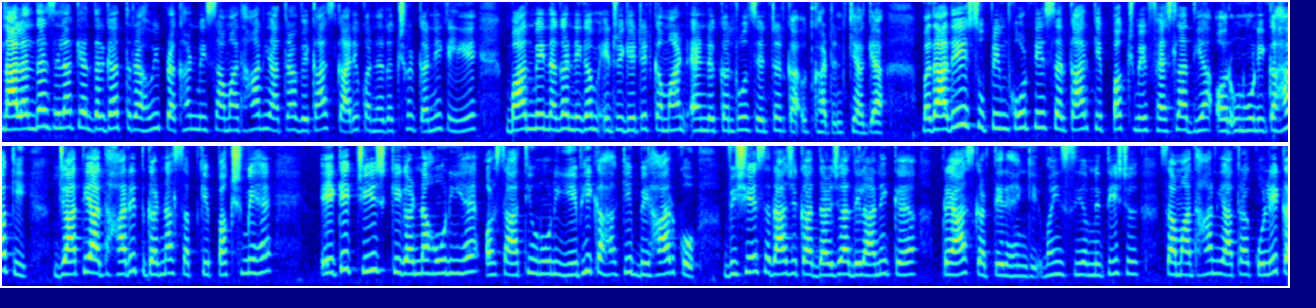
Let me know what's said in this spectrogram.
नालंदा जिला के अंतर्गत रहुई प्रखंड में समाधान यात्रा विकास कार्यों का निरीक्षण करने के लिए बाद में नगर निगम integrated command and control centre का उद्घाटन किया गया। बता दें, सुप्रीम कोर्ट ने सरकार के पक्ष में फैसला दिया और उन्होंने कहा कि जाति आधारित गणना सबके पक्ष में है एक एक चीज़ की गणना होनी है और साथ ही उन्होंने ये भी कहा कि बिहार को विशेष राज्य का दर्जा दिलाने का प्रयास करते रहेंगे। वहीं सीएम नीतीश समाधान यात्रा को लेकर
